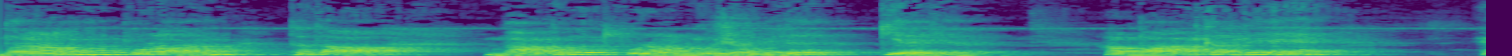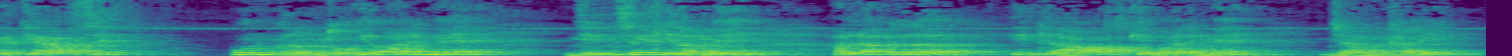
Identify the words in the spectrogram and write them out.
ब्राह्मण पुराण तथा भागवत पुराण को शामिल किया गया। अब बात करते हैं ऐतिहासिक उन ग्रंथों के बारे में, जिनसे कि हमें अलग अलग इतिहास के बारे में जानकारी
